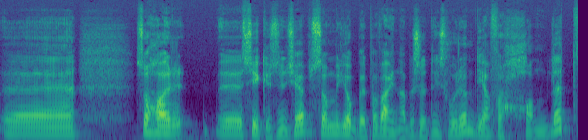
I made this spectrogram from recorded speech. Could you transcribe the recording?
Eh, så har Sykehusinnkjøp, som jobber på vegne av Beslutningsforum, de har forhandlet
